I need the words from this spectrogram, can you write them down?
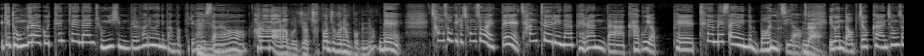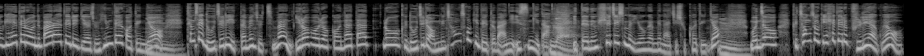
이렇게 동그랗고 튼튼한 종이심들 활용하는 방법들이 다 음. 있어요. 하나하나 알아보죠. 첫 번째 활용법은요. 네. 청소기로 청소할 때 창틀이나 베란다, 가구 옆 에 틈에 쌓여 있는 먼지요. 네. 이건 넓적한 청소기 헤드로는 빨아들이기가 좀 힘들거든요. 음. 틈새 노즐이 있다면 좋지만 잃어버렸거나 따로 그 노즐이 없는 청소기들도 많이 있습니다. 네. 이때는 휴지심을 이용하면 아주 좋거든요. 음. 먼저 그 청소기 헤드를 분리하고요.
